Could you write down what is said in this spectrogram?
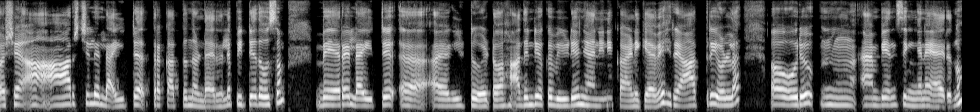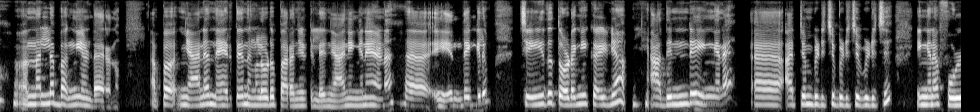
പക്ഷേ ആ ആർച്ചിലെ ലൈറ്റ് അത്ര കത്തുന്നുണ്ടായിരുന്നില്ല. പിറ്റേ ദിവസം വേറെ ലൈറ്റ് ഇട്ടു കേട്ടോ. അതിന്റെയൊക്കെ വീഡിയോ ഞാനിനി കാണിക്കാവേ. രാത്രിയുള്ള ഒരു ആംബിയൻസ് ഇങ്ങനെയായിരുന്നു. നല്ല ഭംഗിയുണ്ടായിരുന്നു. അപ്പോൾ ഞാൻ നേരത്തെ നിങ്ങളോട് പറഞ്ഞിട്ടില്ല ഞാൻ ഇങ്ങനെയാണ് എന്തെങ്കിലും ചെയ്ത് തുടങ്ങിക്കഴിഞ്ഞാൽ അതിന്റെ ഇങ്ങനെ അറ്റം പിടിച്ച് പിടിച്ച് പിടിച്ച് ഇങ്ങനെ ഫുൾ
